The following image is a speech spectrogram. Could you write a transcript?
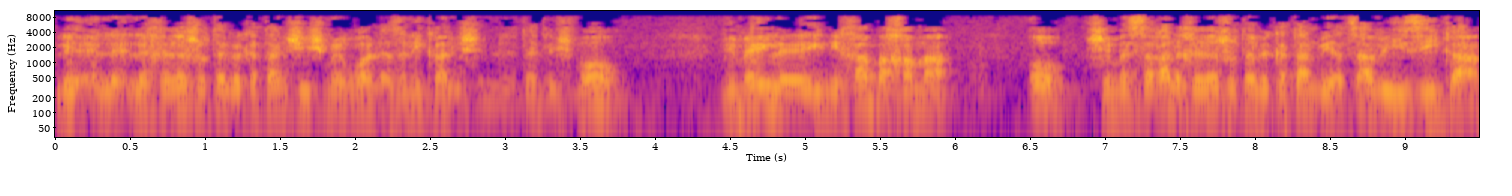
לחירש שוטה וקטן שישמרו עליה, זה נקרא לתת לשמור. ממילא היא ניחה בחמה, או שמסרה לחירש שוטה וקטן ויצאה והזיקה,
